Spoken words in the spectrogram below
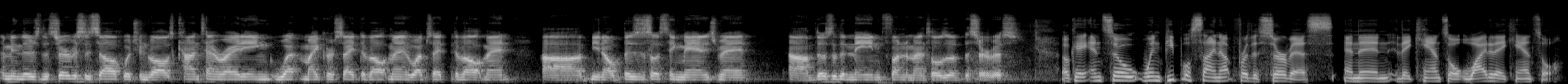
I mean there's the service itself which involves content writing, web microsite development, website development, uh, you know, business listing management. Um, those are the main fundamentals of the service. Okay, and so when people sign up for the service and then they cancel, why do they cancel?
